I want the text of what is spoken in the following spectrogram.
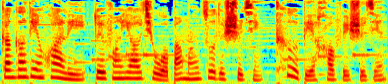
刚刚电话里对方要求我帮忙做的事情特别耗费时间，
